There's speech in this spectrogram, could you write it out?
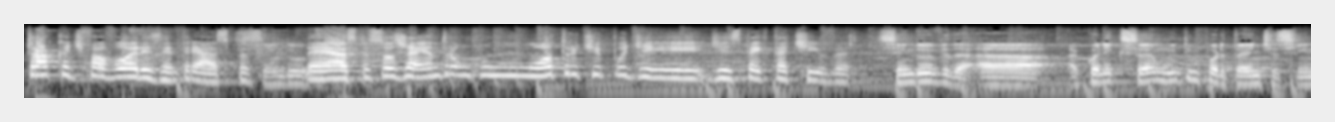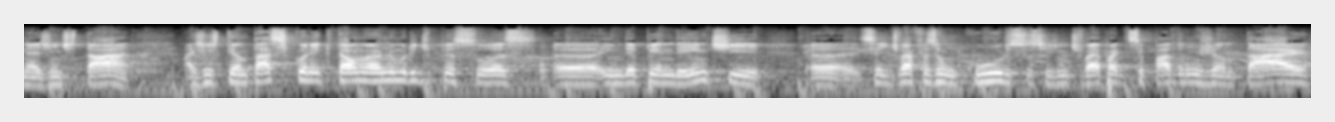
troca de favores, entre aspas. Sem dúvida. É, as pessoas já entram com um outro tipo de, de expectativa. Sem dúvida. Uh, a conexão é muito importante, assim, né? A gente tá a gente tentar se conectar ao maior número de pessoas, uh, independente uh, se a gente vai fazer um curso, se a gente vai participar de um jantar,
